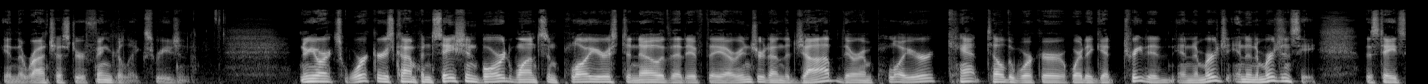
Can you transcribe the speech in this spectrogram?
in the Rochester Finger Lakes region. New York's Workers' Compensation Board wants employers to know that if they are injured on the job, their employer can't tell the worker where to get treated in, in an emergency. The state's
